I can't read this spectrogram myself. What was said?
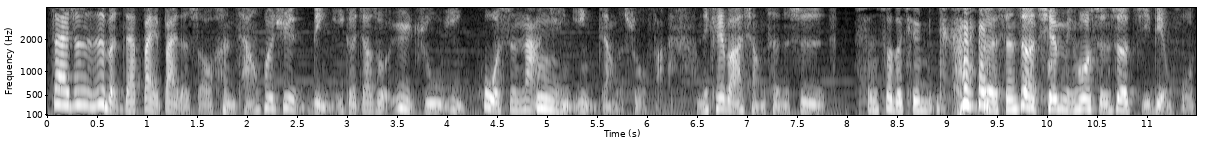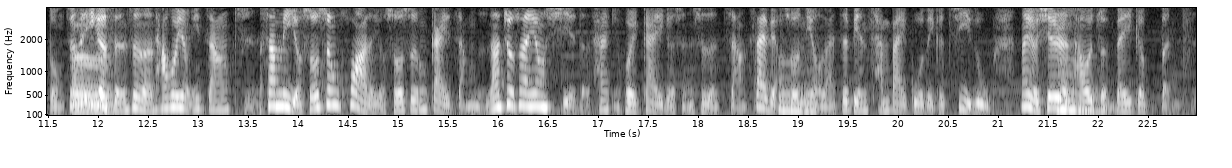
再就是日本在拜拜的时候，很常会去领一个叫做玉珠印或是纳金印这样的说法，你可以把它想成是。神社的签名，对，神社的签名或神社集点活动，就是一个神社呢，他会用一张纸，上面有时候是用画的，有时候是用盖章的。那就算用写的，他也会盖一个神社的章，代表说你有来这边参拜过的一个记录。那有些人他会准备一个本子，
